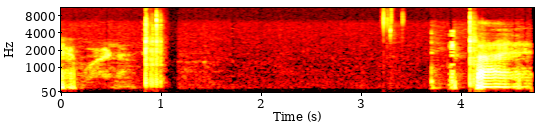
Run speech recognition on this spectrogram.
Airborne. Take five.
